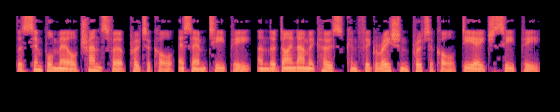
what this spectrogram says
the Simple Mail Transfer Protocol (SMTP), and the Dynamic Host Configuration Protocol (DHCP).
